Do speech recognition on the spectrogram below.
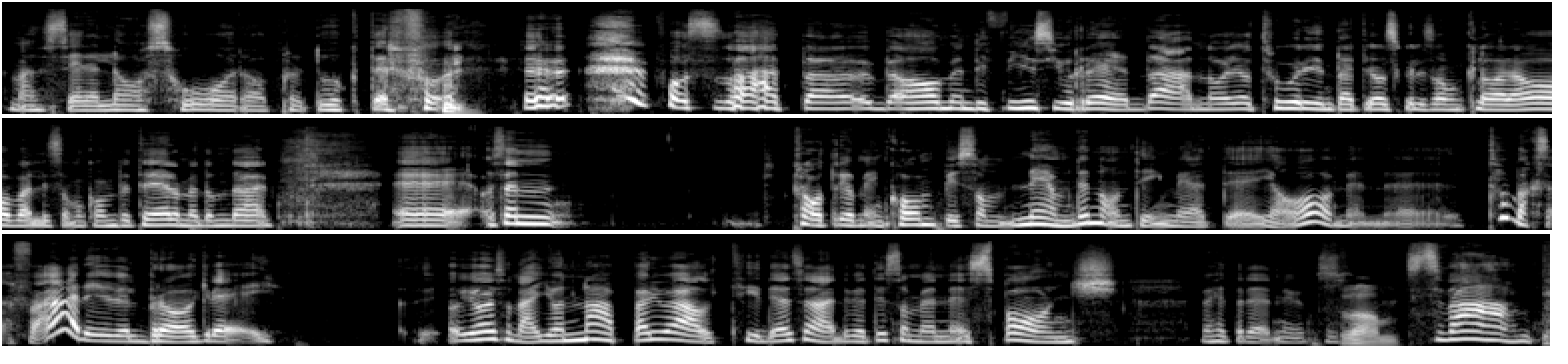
Man säljer lashår och produkter för, för svarta. Ja, men det finns ju redan och jag tror inte att jag skulle liksom klara av att liksom komplettera med de där. Eh, och sen pratade jag med en kompis som nämnde någonting med att eh, ja, men eh, tobaksaffär är väl bra grej. Och jag är sån där, jag nappar ju alltid. Jag är sån där, du vet, det är som en sponge vad heter det nu? Svamp. Svamp.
